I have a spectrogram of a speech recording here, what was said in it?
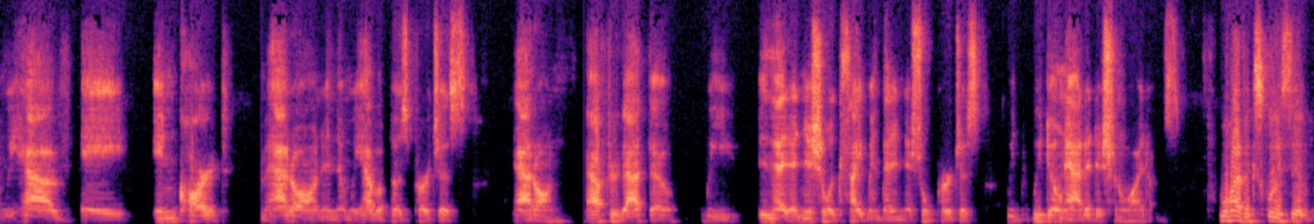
We have a in-cart add-on, and then we have a post-purchase add-on. After that, though, we in that initial excitement, that initial purchase, we we don't add additional items. We'll have exclusive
